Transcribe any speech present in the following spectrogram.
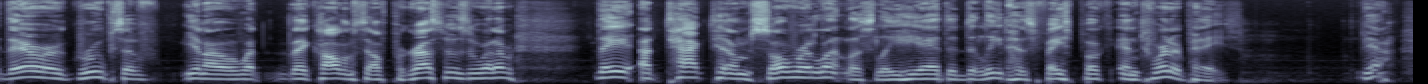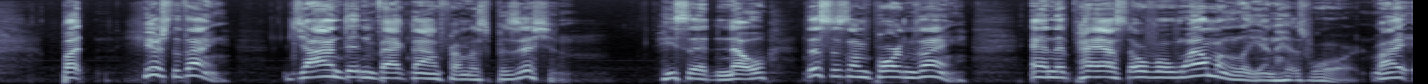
there are groups of, you know, what they call themselves progressives or whatever they attacked him so relentlessly he had to delete his Facebook and Twitter page. Yeah. But here's the thing John didn't back down from his position. He said, no, this is an important thing. And it passed overwhelmingly in his ward, right?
